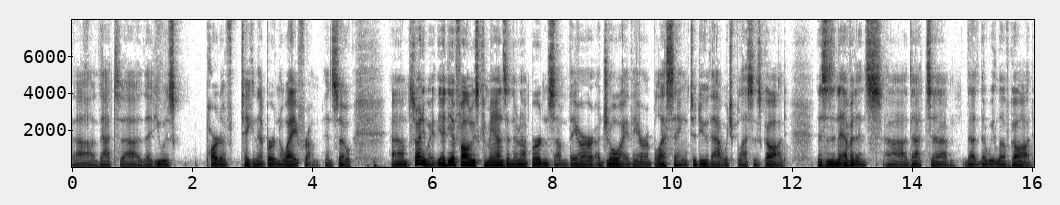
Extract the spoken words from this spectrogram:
uh, that uh, that he was part of taking that burden away from. And so Um, so, anyway, the idea of following his commands and they're not burdensome. They are a joy, they are a blessing to do that which blesses God. This is an evidence uh, that, uh, that, that we love God.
